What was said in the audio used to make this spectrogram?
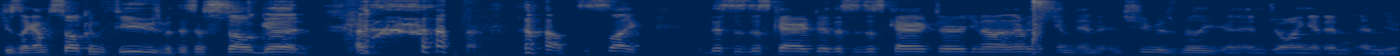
she's like, I'm so confused, but this is so good. and I was just like, this is this character, this is this character, you know, and everything, and, and, and she was really enjoying it, and and yeah.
